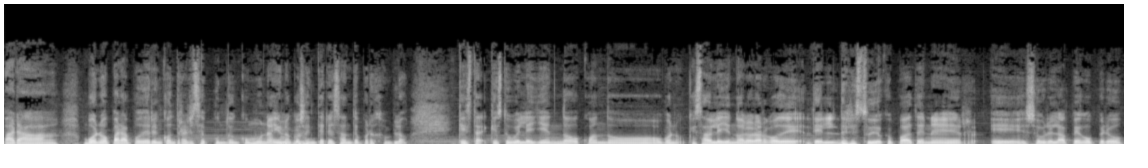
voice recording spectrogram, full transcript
para, bueno, para poder encontrar ese punto en común. Hay una cosa interesante, por ejemplo, que, que estuve leyendo cuando, bueno, que estaba leyendo a lo largo del, estudio que pueda tener eh, sobre el apego, pero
